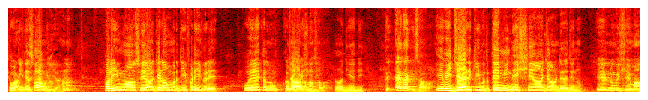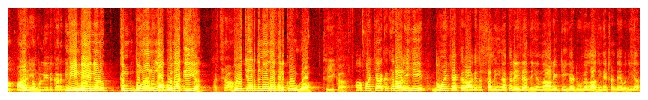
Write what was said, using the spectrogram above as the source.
ਝੋਟੀ ਦੇ ਹਿਸਾਬ ਨਾਲ। ਹਨਾ? ਭਲੀ ਮਾਨਸ ਆ ਜਿਹੜਾ ਮਰਜ਼ੀ ਫੜੀ ਫਿਰੇ। ਕੋਈ ਇਹ ਕੱਲੋਂ ਕਮੀ ਪੇਸ਼ੀ ਨਹੀਂ। ਹਾਂਜੀ ਹਾਂਜੀ। ਤੇ ਇਹਦਾ ਕੀ ਹਿਸਾਬ ਆ? ਇਹ ਵੀ ਜਾਇਜ਼ ਕੀਮਤ ਤੇ ਮਹੀਨੇ 6 ਜਾਣ ਡਿਆ ਜਿਹਨੂੰ। ਇਹਨੂੰ ਵੀ ਛੇਵਾਂ ਪੰਜ ਕੰਪਲੀਟ ਕਰ ਗਈ ਮਹੀਨੇ ਇਹਨਾਂ ਨੂੰ ਕਮ- ਦੋਵਾਂ ਨੂੰ ਲਾਗੋ ਲੱਗੀ ਆ। ਅੱਛਾ। ਦੋ ਚਾਰ ਦਿਨਾਂ ਦਾ ਫ਼ਰਕ ਹੋਊਗਾ। ਠੀਕ ਆ। ਆਪਾਂ ਚੈੱਕ ਕਰਾ ਲਈ ਸੀ ਦੋਵੇਂ ਚੈੱਕ ਕਰਾ ਕੇ ਤਸੱਲੀ ਨਾਲ ਘਰੇ ਲਿਆਂਦੀਆਂ ਨਾਲ ਹੀ ਟੀਕਾ ਟੂਗਾ ਲਾ ਦੀ ਠੰਡੇ ਵਧੀਆ।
